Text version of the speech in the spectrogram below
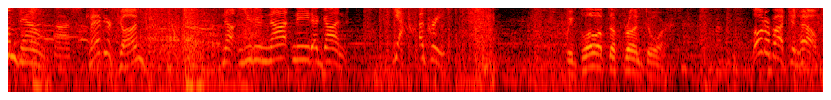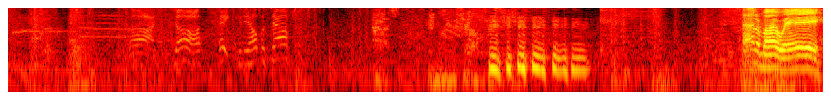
Calm down, Sash. Can I have your gun? No, you do not need a gun. Yeah, agreed. We blow up the front door. Loaderbot can help. Ah, duh. Hey, can you help us out? Out of my way.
